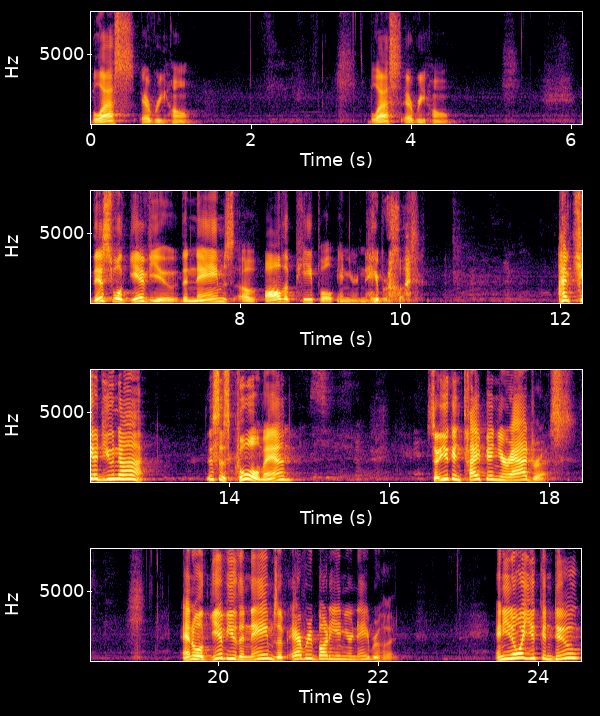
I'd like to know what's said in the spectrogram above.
Bless every home. Bless every home. This will give you the names of all the people in your neighborhood. I kid you not. This is cool, man. So you can type in your address and it will give you the names of everybody in your neighborhood. And you know what you can do?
